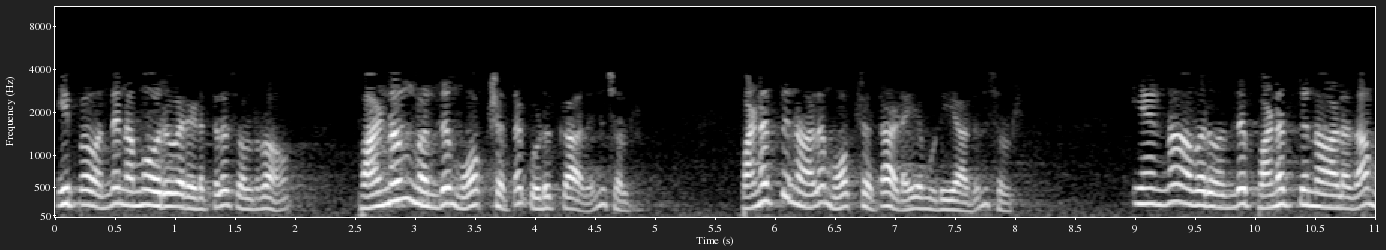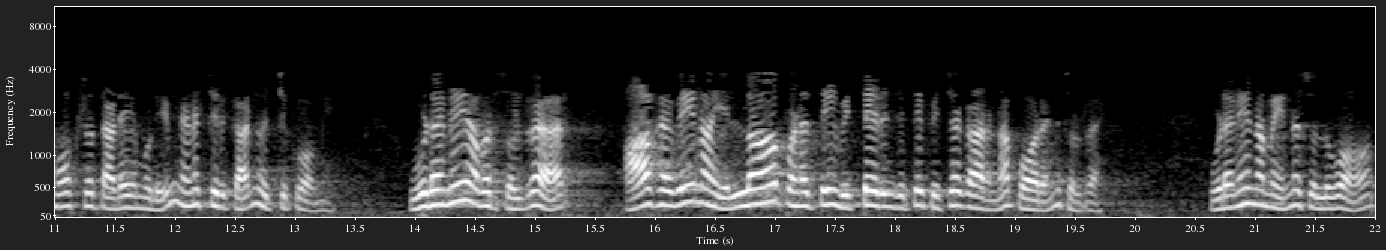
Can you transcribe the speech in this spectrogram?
இப்ப வந்து நம்ம ஒருவர் இடத்துல சொல்றோம் பணம் வந்து மோட்சத்தை கொடுக்காதுன்னு சொல்றோம். பணத்தினால மோட்சத்தை அடைய முடியாதுன்னு சொல்றோம். ஏன்னா அவர் வந்து பணத்தினாலதான் மோட்சத்தை அடைய முடியும் நினைச்சிருக்காருன்னு வச்சுக்கோமே. உடனே அவர் சொல்றார் ஆகவே நான் எல்லா பணத்தையும் விட்டு எறிஞ்சிட்டு பிச்சைக்காரனா போறேன்னு சொல்றேன் உடனே நம்ம என்ன சொல்லுவோம்?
